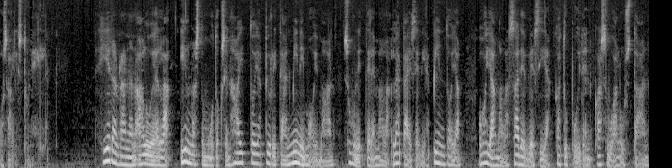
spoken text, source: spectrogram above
osallistuneille. Hiedanrannan alueella ilmastonmuutoksen haittoja pyritään minimoimaan suunnittelemalla läpäiseviä pintoja, ohjaamalla sadevesiä katupuiden kasvualustaan,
